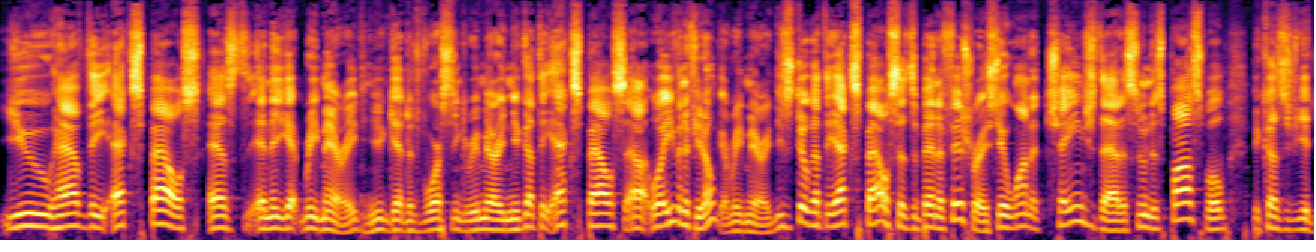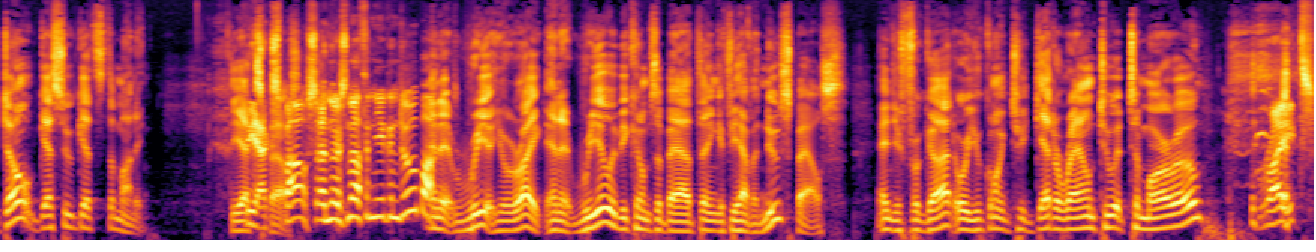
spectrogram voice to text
You have the ex-spouse as, and then you get remarried. You get a divorce and you get remarried, and you've got the ex-spouse. Out, well, even if you don't get remarried, you still got the ex-spouse as a beneficiary. So you want to change that as soon as possible because if you don't, guess who gets the money? The ex-spouse. The ex-spouse, and there's nothing you can do about and it. And it re- you're right, and it really becomes a bad thing if you have a new spouse and you forgot or you're going to get around to it tomorrow. Right.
